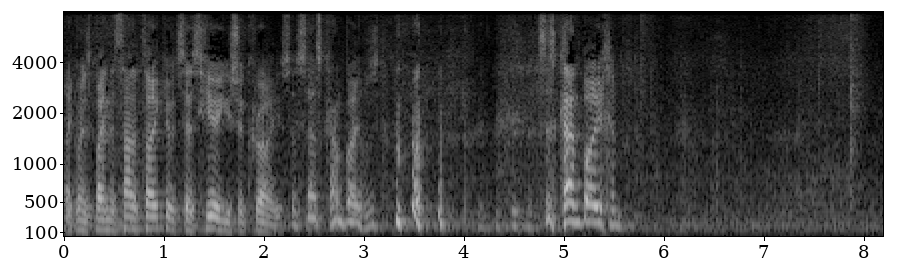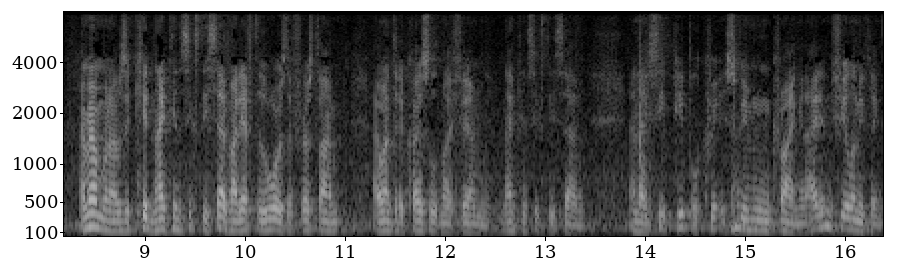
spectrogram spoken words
Like when it's by Nisan Taikiv, it says, here you should cry. So it says Kan Boichim. it says Kan Boichim. I remember when I was a kid, 1967, right after the war, was the first time I went to the Kreisel with my family, 1967 and I see people cre- screaming and crying, and I didn't feel anything.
